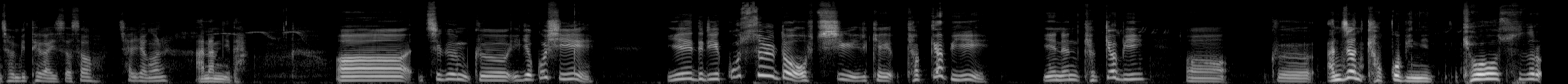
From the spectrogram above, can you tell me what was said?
저 밑에가 있어서 촬영을 안 합니다. 어, 지금 그 이게 꽃이 얘들이 꽃술도 없이 이렇게 겹겹이 얘는 겹겹이 어 그 안전 겹곱이니 겹으로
